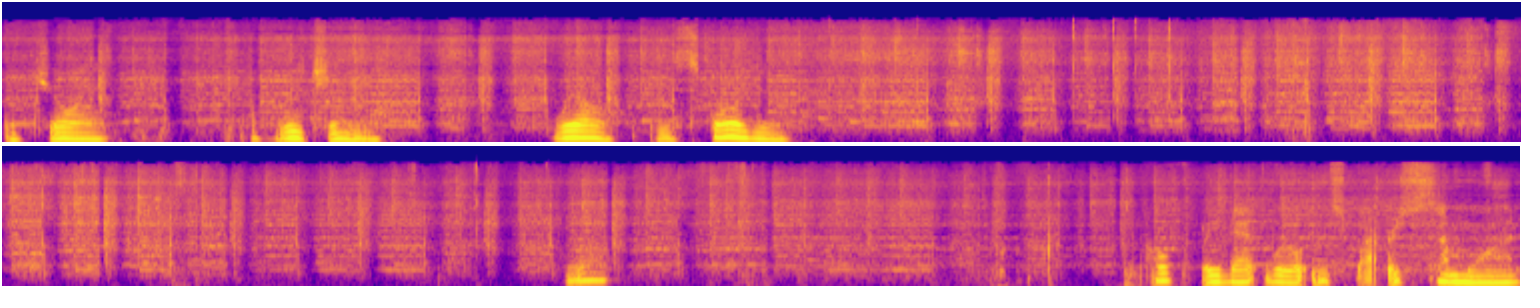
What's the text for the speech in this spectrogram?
The joy of reaching will restore you. Hopefully that will inspire someone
